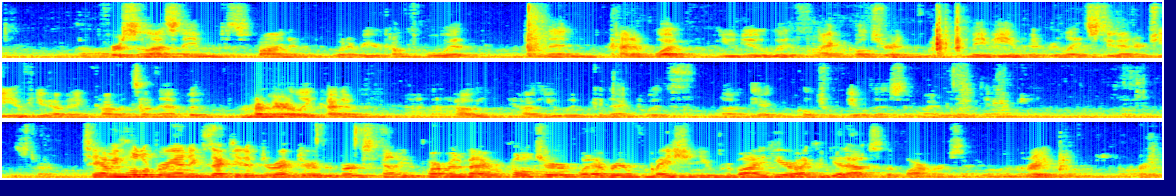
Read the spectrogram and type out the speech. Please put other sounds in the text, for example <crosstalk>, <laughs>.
first and last name is fine, and whatever you're comfortable with, and then kind of what you do with agriculture and maybe if it relates to energy, if you have any comments on that, but primarily kind of how, how you would connect with uh, the agricultural field as it might relate to energy. Start. Tammy Hildebrand, Executive Director of the Berks County Department of Agriculture. Whatever information you provide here, I could get out to the farmers. Great, great.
